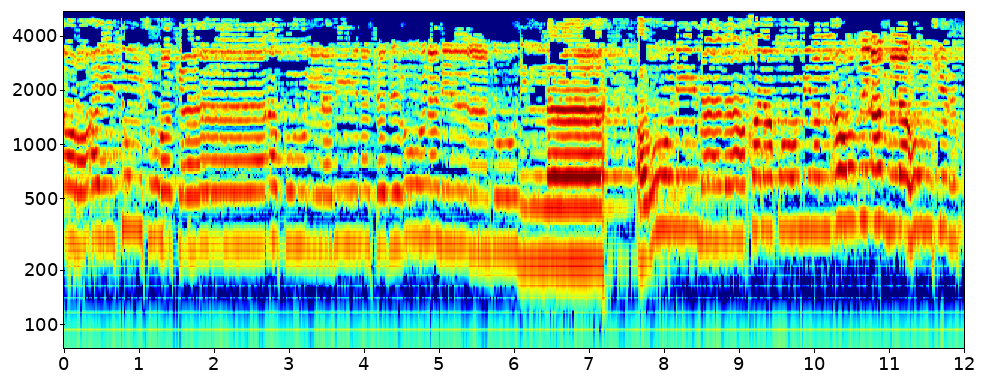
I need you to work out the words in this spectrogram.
أرأيتم شركاءكم الذين تدعون من دون الله أروني ماذا خلق خلقوا من الأرض أم لهم شرك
